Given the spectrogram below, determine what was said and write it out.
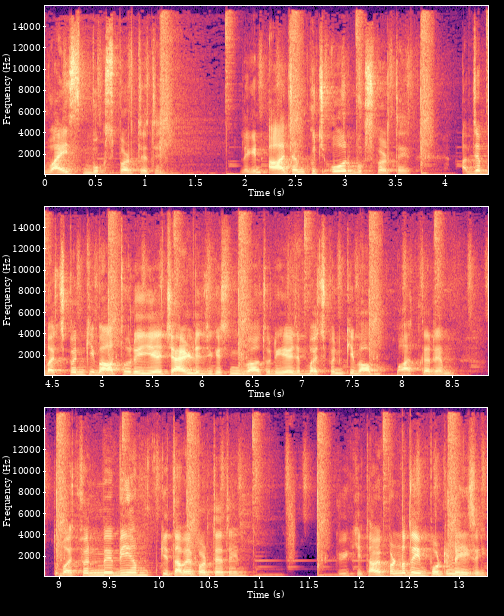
वाइज बुक्स पढ़ते थे, लेकिन आज हम कुछ और बुक्स पढ़ते हैं। अब जब बचपन की बात हो रही है चाइल्ड एजुकेशन की बात हो रही है, जब बचपन की बात बात कर रहे हैं हम तो बचपन में भी हम किताबें पढ़ते थे। क्योंकि किताबें पढ़ना तो इम्पोर्टेंट नहीं सही।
